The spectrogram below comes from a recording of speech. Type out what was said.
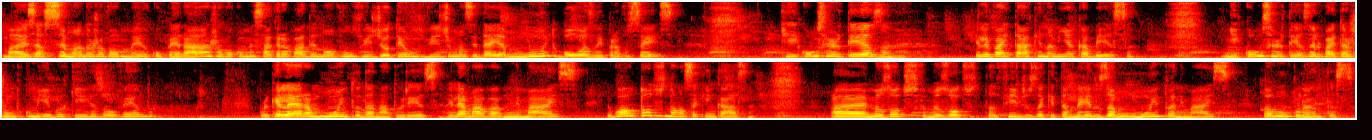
Mas essa semana eu já vou me recuperar, já vou começar a gravar de novo uns vídeos. Eu tenho uns vídeos, umas ideias muito boas aí pra vocês. Que com certeza ele vai estar tá aqui na minha cabeça. E com certeza ele vai estar tá junto comigo aqui resolvendo. Porque ele era muito da natureza. Ele amava animais, igual todos nós aqui em casa. Ah, meus, outros, meus outros filhos aqui também, eles amam muito animais, amam plantas.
